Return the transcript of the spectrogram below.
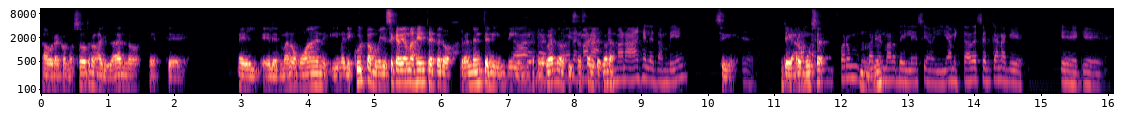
ahora con nosotros, a ayudarnos, este, el, el hermano Juan, y me disculpan porque yo sé que había más gente, pero realmente ni, ni, ni recuerdo, la quizás hermana, ahí la hermana Ángeles también. Sí, Eh, llegaron muchas, Fueron Ujú. varios hermanos de iglesia y amistades cercanas que, que, que,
